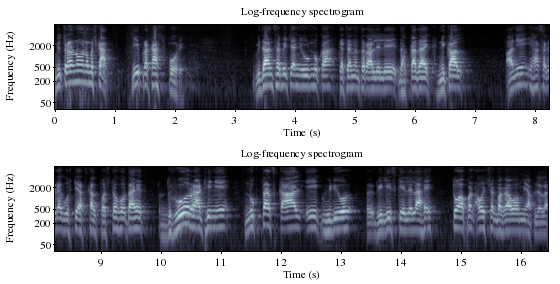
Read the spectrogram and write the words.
मित्रांनो नमस्कार. मी प्रकाश पोरे. विधानसभेच्या निवडणुका त्याच्यानंतर आलेले धक्कादायक निकाल आणि ह्या सगळ्या गोष्टी आजकाल स्पष्ट होत आहेत. ध्रुव राठीने नुकताच काल एक व्हिडिओ रिलीज केलेला आहे. तो आपण अवश्य बघावा. मी आपल्याला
